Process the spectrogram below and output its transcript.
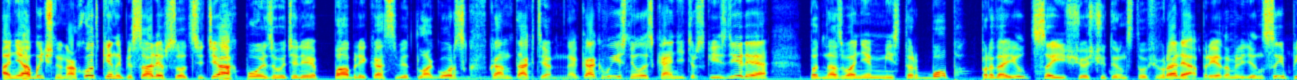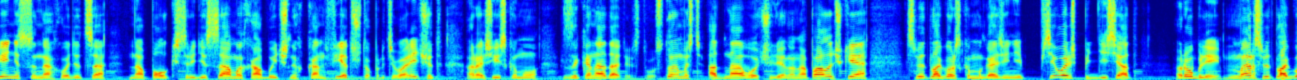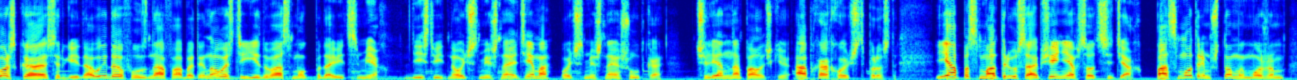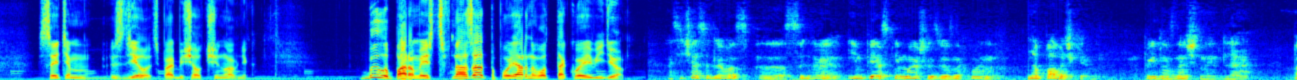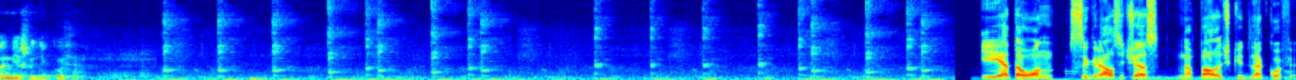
О необычной находке написали в соцсетях пользователи паблика Светлогорск ВКонтакте. Как выяснилось, кондитерские изделия под названием «Мистер Боб» продаются еще с 14 февраля. При этом леденцы пенисы находятся на полке среди самых обычных конфет, что противоречит российскому законодательству. Стоимость одного члена на палочке в Светлогорском магазине всего лишь 50 рублей. Мэр Светлогорска Сергей Давыдов, узнав об этой новости, едва смог подавить смех. Действительно, очень смешная тема, очень смешная шутка. Член на палочке. Обхохочется просто. Я посмотрю сообщения в соцсетях. Посмотрим, что мы можем с этим сделать, пообещал чиновник. Было пару месяцев назад популярно вот такое видео. А сейчас я для вас э, сыграю имперский марш из Звездных войн на палочке, предназначенный для помешивания кофе. И это он сыграл сейчас на палочке для кофе.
